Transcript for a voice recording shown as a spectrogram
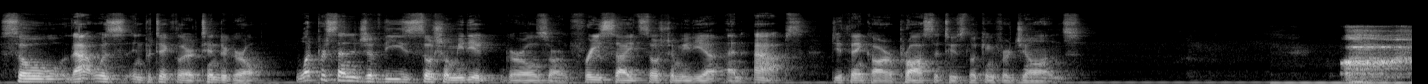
So that was in particular a Tinder girl. What percentage of these social media girls are on free sites, social media, and apps do you think are prostitutes looking for Johns?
